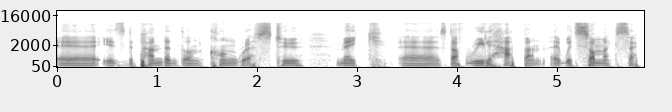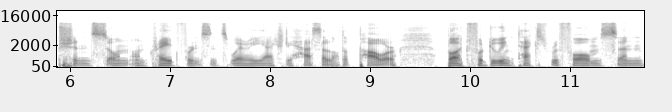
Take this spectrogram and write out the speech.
uh, is dependent on Congress to make uh, stuff really happen, uh, with some exceptions on, on trade, for instance, where he actually has a lot of power. But for doing tax reforms and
